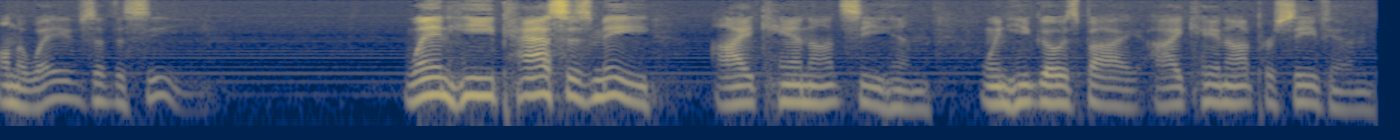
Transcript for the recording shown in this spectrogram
on the waves of the sea. When he passes me, I cannot see him. When he goes by, I cannot perceive him.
